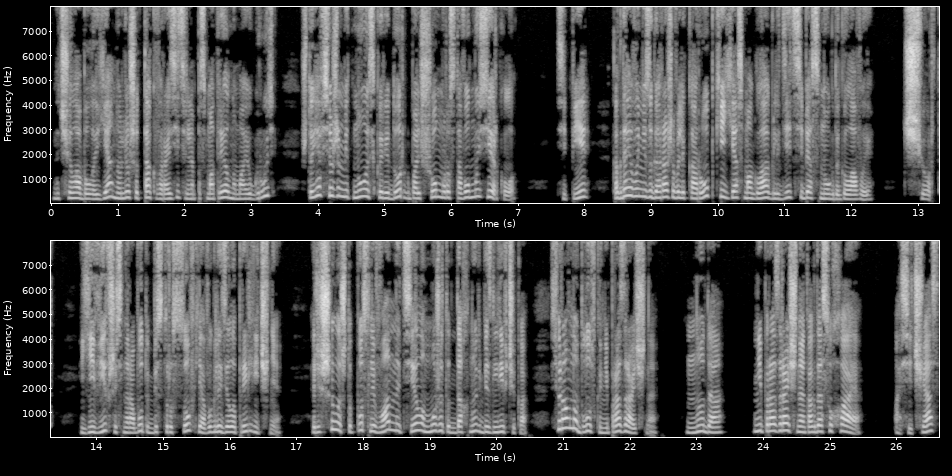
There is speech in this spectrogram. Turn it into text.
Начала была я, но Леша так выразительно посмотрел на мою грудь, что я все же метнулась в коридор к большому ростовому зеркалу. Теперь, когда его не загораживали коробки, я смогла оглядеть себя с ног до головы. Черт! Явившись на работу без трусов, я выглядела приличнее. Решила, что после ванны тело может отдохнуть без лифчика. Все равно блузка непрозрачная. Ну да, непрозрачная, когда сухая. А сейчас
